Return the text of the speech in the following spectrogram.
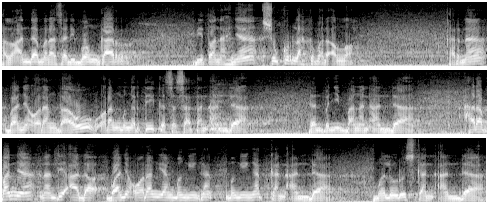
Kalau Anda merasa dibongkar bitonahnya, syukurlah kepada Allah. Karena banyak orang tahu, orang mengerti kesesatan Anda dan penyimpangan Anda. Harapannya nanti ada banyak orang yang mengingat mengingatkan Anda, meluruskan Anda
